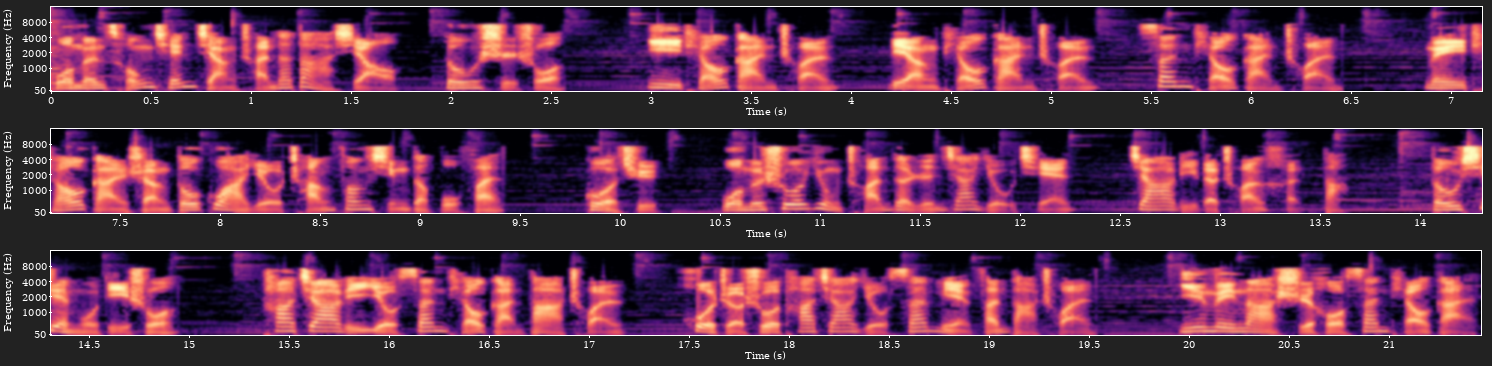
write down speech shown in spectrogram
我们从前讲船的大小，都是说一条杆船、两条杆船、三条杆船，每条杆上都挂有长方形的布帆。过去我们说用船的人家有钱，家里的船很大。都羡慕地说，他家里有三条杆大船，或者说他家有三面帆大船，因为那时候三条杆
